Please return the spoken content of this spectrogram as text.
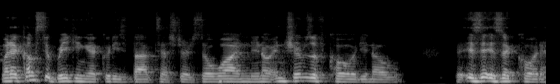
when it comes to breaking equities backtesters, so one, you know, in terms of code, you know, is it is it code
